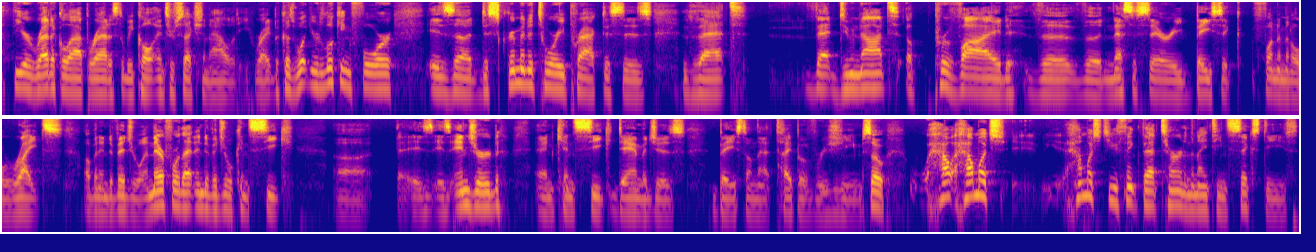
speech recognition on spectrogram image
theoretical apparatus that we call intersectionality, right? Because what you're looking for is uh, discriminatory practices that that do not uh, provide the the necessary basic fundamental rights of an individual, and therefore that individual can seek. Uh, is is injured and can seek damages based on that type of regime. So how how much how much do you think that turn in the 1960s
